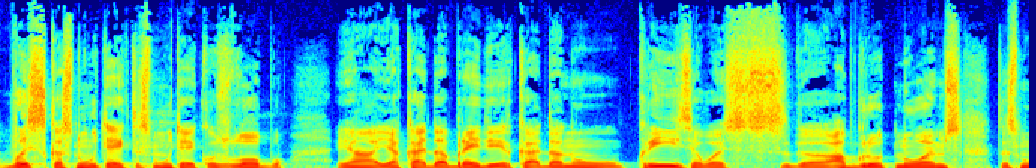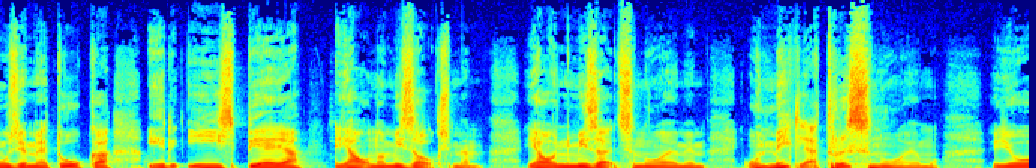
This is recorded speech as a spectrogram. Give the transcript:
viss, kas notiek, tas notiek uz labu. Ja, ja kādā brīdī ir kāda nu, krīze vai apgrūtinājums, tas nozīmē to, ka ir īspēja jaunam izaugsmam, jaunam izaicinājumam un meklēt risinājumu. Jo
